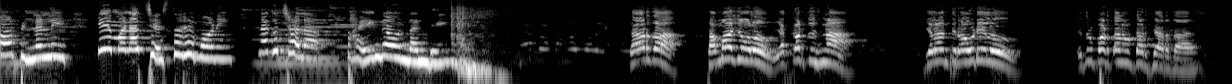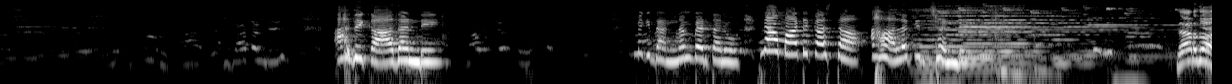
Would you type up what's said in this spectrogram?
మా పిల్లల్ని ఏమైనా చేస్తారేమో అని నాకు చాలా భయంగా ఉందండి. శారదా సమాజంలో ఎక్కడ చూసినా ఇలాంటి రౌడీలు ఎదురుపడతానే ఉంటారు శారదా. అది కాదండి. మీకు దండం పెడతాను. నా మాట కాస్త ఆలకించండి. శారదా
